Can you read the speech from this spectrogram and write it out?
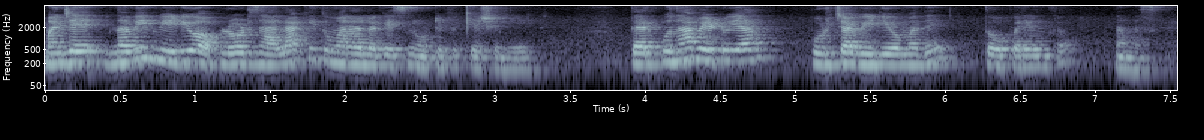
म्हणजे नवीन व्हिडिओ अपलोड झाला की तुम्हाला लगेच नोटिफिकेशन येईल. तर पुन्हा भेटूया पुढच्या व्हिडिओमध्ये. तोपर्यंत नमस्कार.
